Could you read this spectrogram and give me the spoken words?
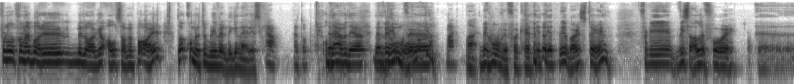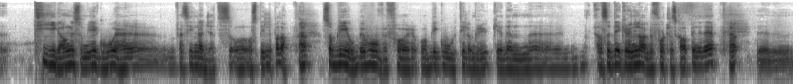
for nå kan jeg bare belage alt sammen på AI. Da kommer det til å bli veldig generisk. Ja, nettopp. Og det er jo det, Men behovet, det jo ikke. Nei. behovet for kreativitet blir jo bare større. Fordi hvis alle får eh, ti ganger så mye gode for si, nudgets å, å, spille på, da, ja. så blir jo behovet for å bli god til å bruke den, uh, altså det grunnlaget du får til å skape en idé ja. uh,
